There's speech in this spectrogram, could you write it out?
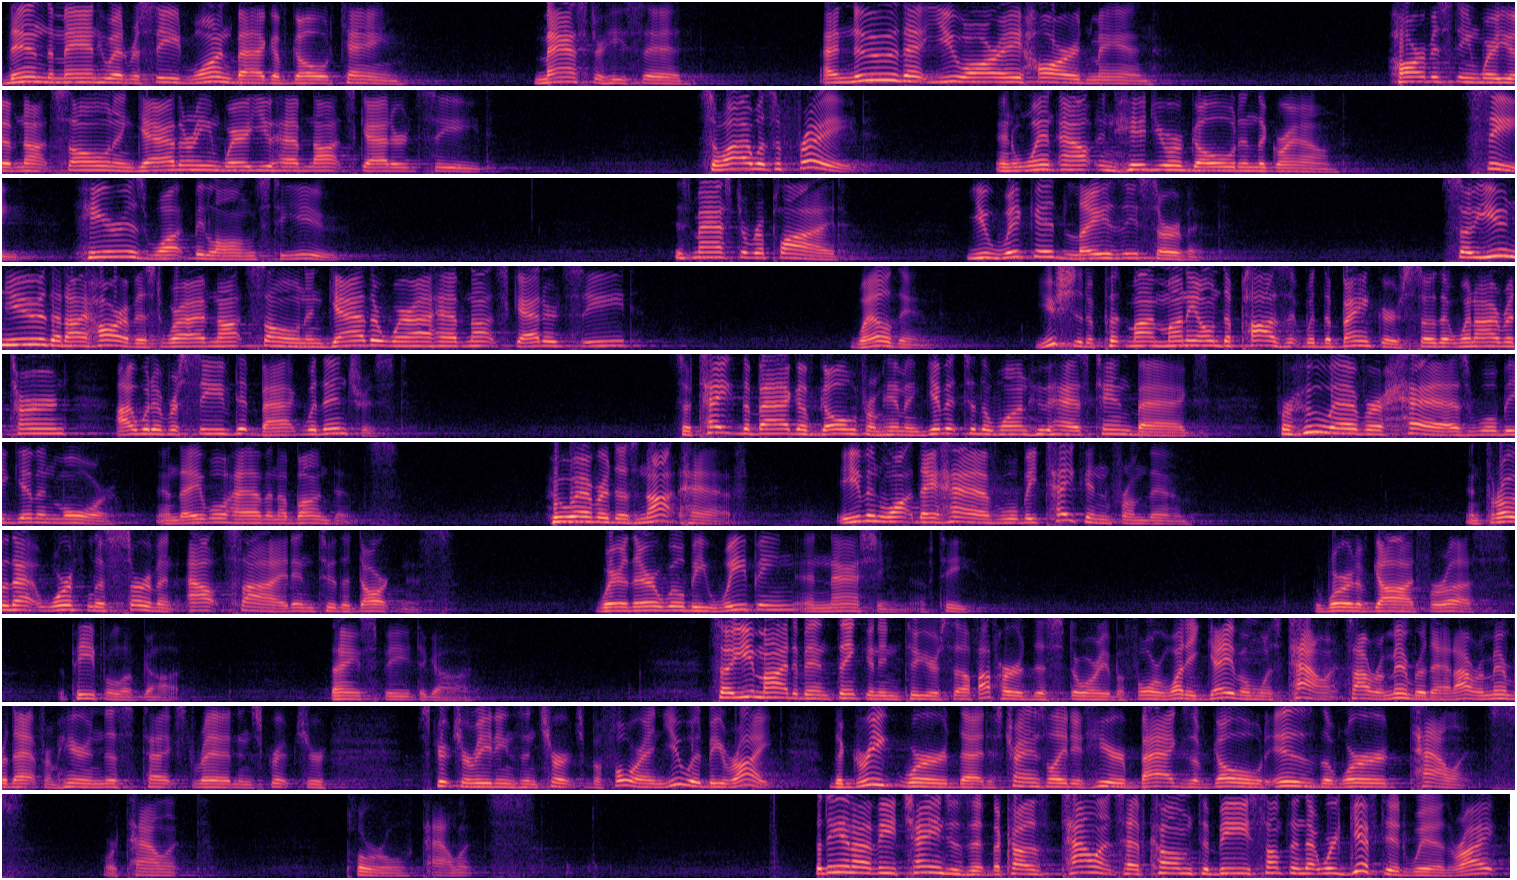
Then the man who had received one bag of gold came. Master, he said, I knew that you are a hard man, harvesting where you have not sown and gathering where you have not scattered seed. So I was afraid and went out and hid your gold in the ground. See, here is what belongs to you. His master replied, you wicked, lazy servant. So you knew that I harvest where I have not sown and gather where I have not scattered seed? Well, then, you should have put my money on deposit with the bankers so that when I returned, I would have received it back with interest. So take the bag of gold from him and give it to the one who has ten bags. For whoever has will be given more, and they will have an abundance. Whoever does not have, even what they have will be taken from them. And throw that worthless servant outside into the darkness, where there will be weeping and gnashing of teeth. The Word of God for us, the people of God. Thanks be to God. So you might have been thinking to yourself, I've heard this story before, what he gave them was talents. I remember that. I remember that from hearing this text read in Scripture, Scripture readings in church before, and you would be right. The Greek word that is translated here, bags of gold, is the word talents, or talent, plural, talents. But the NIV changes it because talents have come to be something that we're gifted with, right?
